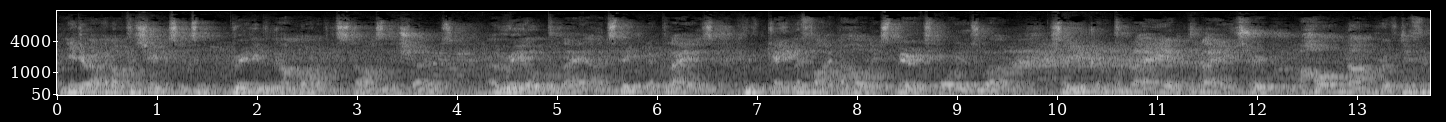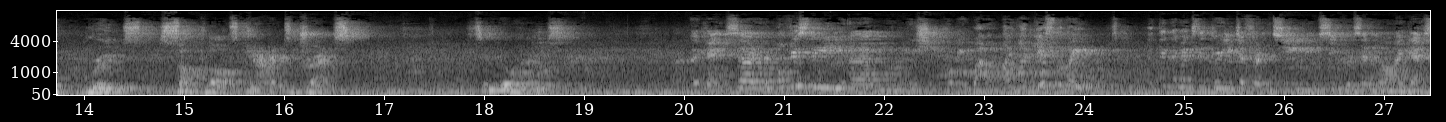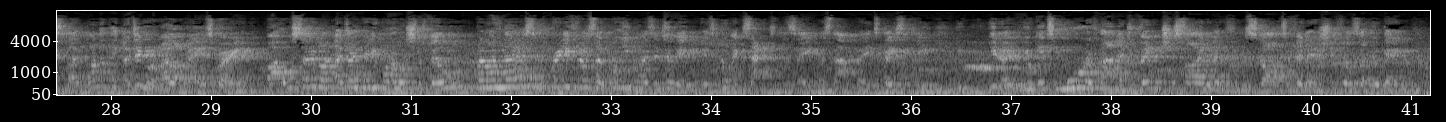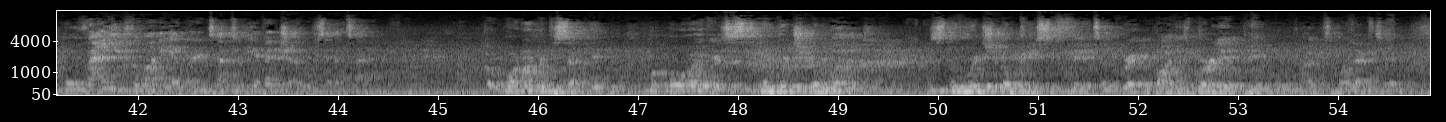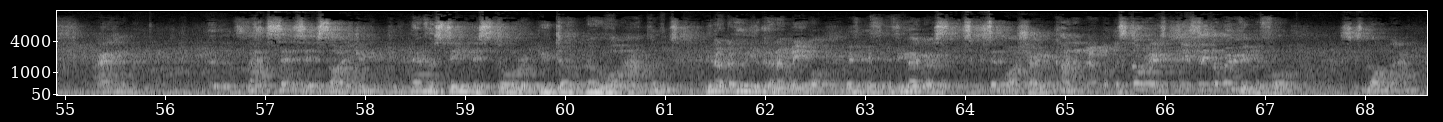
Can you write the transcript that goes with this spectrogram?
and you do have an opportunity to really become one of the stars of the shows, a real player. And speaking of players, we've gamified the whole experience for you as well, so you can play and play through a whole number of different routes, subplots, character tracks. It's in your hands. Okay, so obviously um, we should probably, well, I, I guess the way, that makes it really different to Secret Cinema, I guess, like one of the I do I love it, it's great, but also like I don't really want to watch the film when I'm there, so it really feels like what you guys are doing is not exactly the same as that, but it's basically, you, you know, you, it's more of that adventure side of it from start to finish. It feels like you're getting more value for money in, in terms of the adventure. Would you that's fair? One hundred percent. Moreover, this is an original work. This is an original piece of theatre written by these brilliant people over to my left here, and that sets it aside. You, you've never seen this story. You don't know what happens. You don't know who you're going to meet. What if, if, if you go to a cinema show, you kind of know what the story is because you've seen the movie before. This is not that.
